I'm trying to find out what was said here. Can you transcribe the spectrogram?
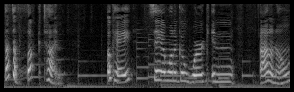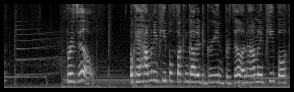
that's a fuck ton. Okay, say I want to go work in, I don't know, Brazil. Okay, how many people fucking got a degree in Brazil and how many people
